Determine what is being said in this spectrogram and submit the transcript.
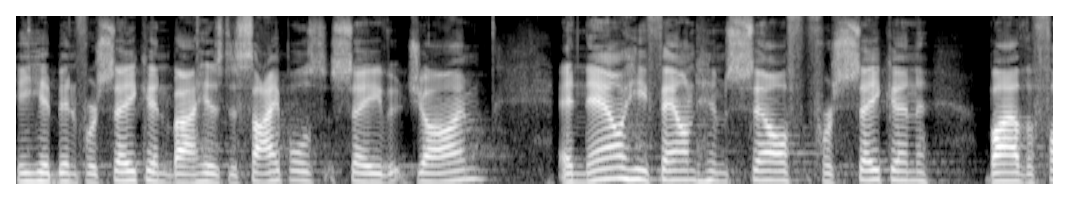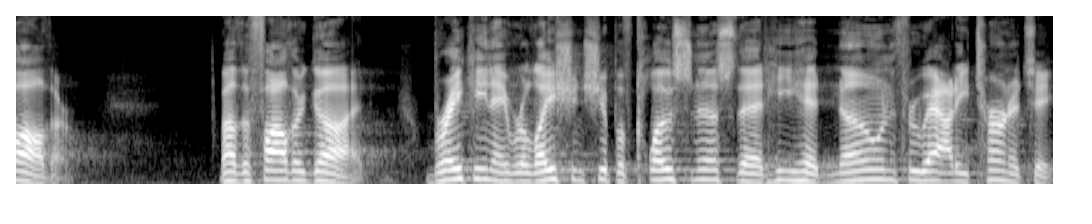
He had been forsaken by his disciples, save John. And now he found himself forsaken by the Father, by the Father God, breaking a relationship of closeness that he had known throughout eternity.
